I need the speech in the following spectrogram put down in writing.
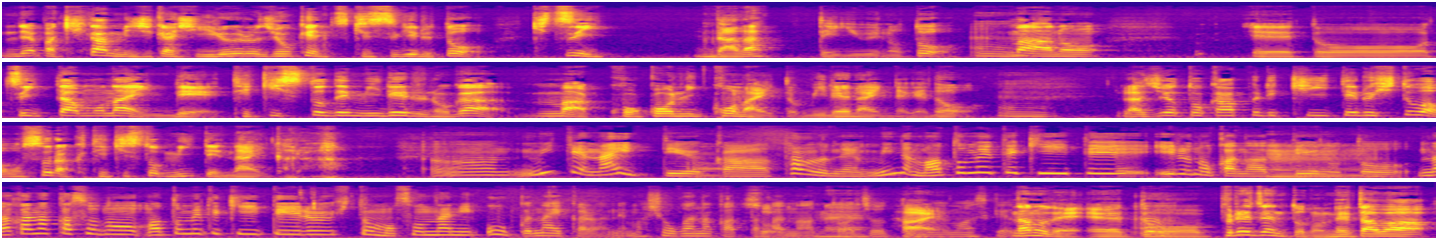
ーやっぱ期間短いし、いろいろ条件つきすぎると、きついんだなっていうのと、うんまああの、えっ、と、ツイッターもないんで、テキストで見れるのが、まあここに来ないと見れないんだけど、うんラジオとかアプリ聞いてる人はおそらくテキスト見てないから、うん見てないっていうか多分ねみんなまとめて聞いているのかなっていうのと、なかなかそのまとめて聞いている人もそんなに多くないからね、まあ、しょうがなかったかなとはちょっと思いますけど、はい、なので、えっ、と、プレゼントのネタは、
